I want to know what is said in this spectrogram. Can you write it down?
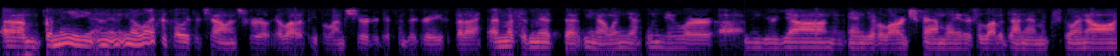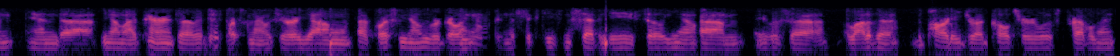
um, for me, and, and you know, life is always a challenge for a lot of people, I'm sure, to different degrees. But I, I must admit that you know, when you when you were uh, when you're young and, and you have a large family, there's a lot of dynamics going on. And uh, you know, my parents uh, divorced when I was very young. Of course, you know, we were growing up in the 60s and 70s, so you know, um, it was uh, a lot of the the party drug culture was prevalent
